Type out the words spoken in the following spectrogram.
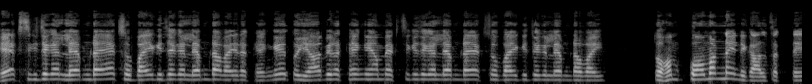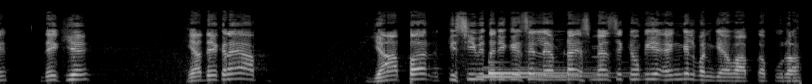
x की जगह लेमडा एक्स और y की जगह लेमडा y रखेंगे तो यहाँ भी रखेंगे हम x की जगह लेमडा एक्स और y की जगह लेमडा y तो हम कॉमन नहीं निकाल सकते। देखिए, यहाँ देख रहे हैं आप, यहाँ पर किसी भी तरीके से लेमडा इसमें से, क्योंकि ये एंगल बन गया वो आपका पूरा।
